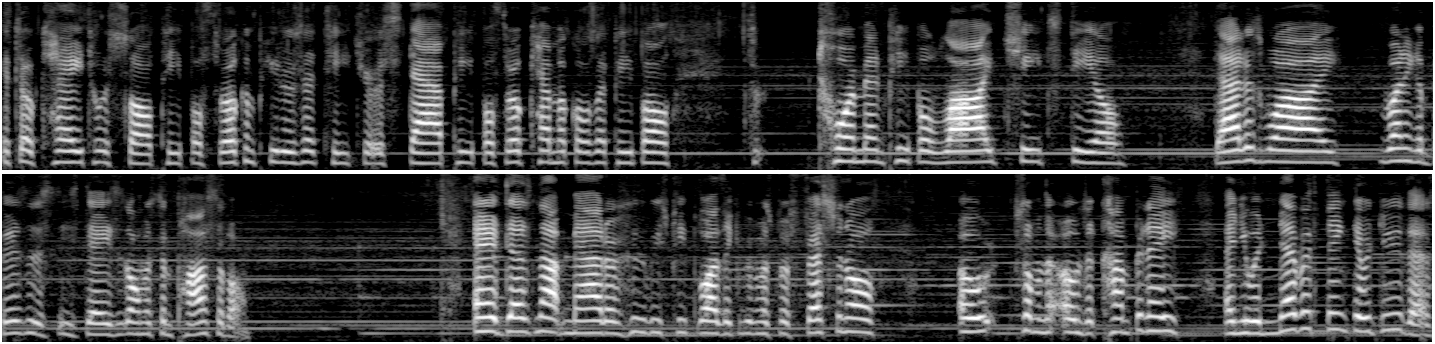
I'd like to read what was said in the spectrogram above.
It's okay to assault people, throw computers at teachers, stab people, throw chemicals at people, th- torment people, lie, cheat, steal. That is why running a business these days is almost impossible. And it does not matter who these people are. They can be the most professional, someone that owns a company, and you would never think they would do this,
